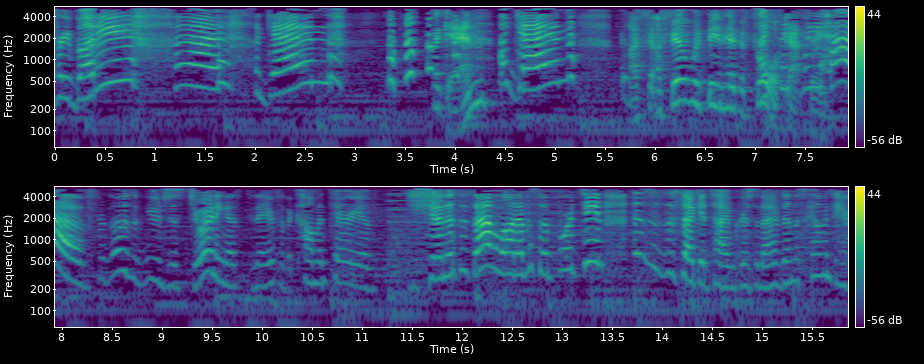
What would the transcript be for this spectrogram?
everybody. Uh, again. Again? again. I, f- I feel we've been here before, I think Kathryn. we have. For those of you just joining us today for the commentary of Genesis Avalon episode 14, this is the second time Chris and I have done this commentary.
